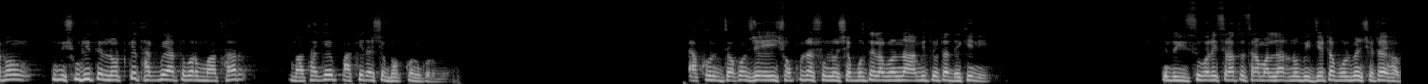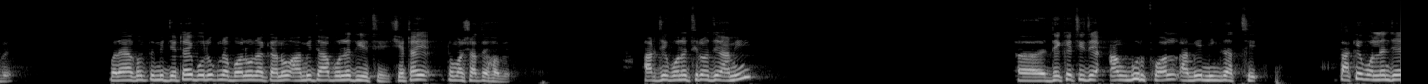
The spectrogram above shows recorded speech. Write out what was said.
এবং তুমি শুলিতে লটকে থাকবে আর তোমার মাথার, মাথাকে পাখিরা এসে ভক্ষণ করবে। এখন যখন সে এই স্বপ্নটা শুনলো, সে বলতে লাগল, না, আমি তো এটা দেখিনি। কিন্তু ইউসুফ আলী সালাতাম আল্লাহর নবী যেটা বলবেন সেটাই হবে। বলে, এখন তুমি যেটাই বলুক না বলো না কেন, আমি যা বলে দিয়েছি, সেটাই তোমার সাথে হবে। আর যে বলেছিল যে আমি দেখেছি যে আঙ্গুর ফল আমি নিংড়াচ্ছি, তাকে বললেন যে,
